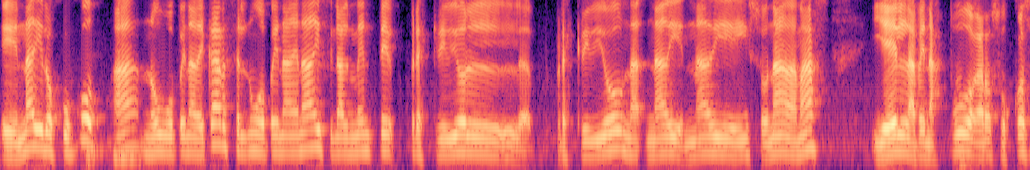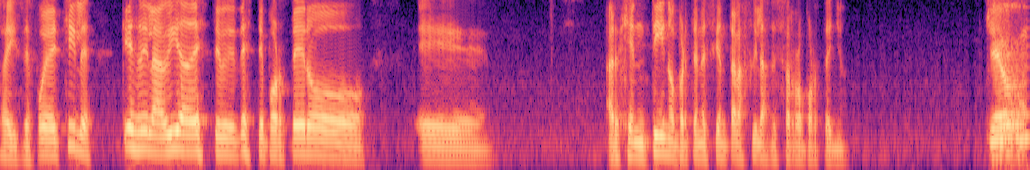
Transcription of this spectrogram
eh, nadie lo juzgó, ¿ah? no hubo pena de cárcel, no hubo pena de nada y finalmente prescribió, el, prescribió nadie, nadie hizo nada más y él apenas pudo, agarró sus cosas y se fue de Chile. ¿Qué es de la vida de este, de este portero argentino perteneciente a las filas de Cerro Porteño? Quedó como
